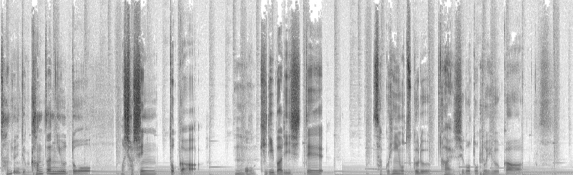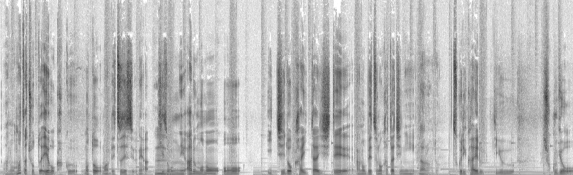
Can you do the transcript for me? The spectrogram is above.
単純にというか簡単に言うと、まあ、写真とかうん。を切り張りして作品を作るはい。仕事というか、あのまたちょっと絵を描くのと、まあ、別ですよね、既存にあるものを一度解体してあの別の形になるほど。作り変えるっていう職業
